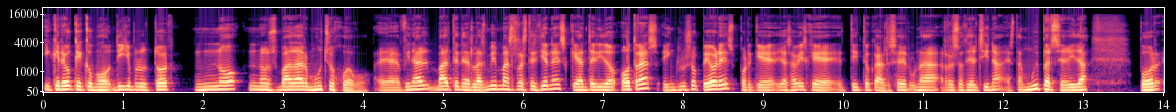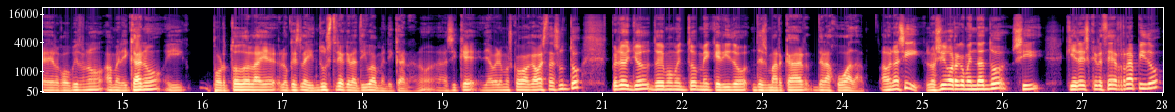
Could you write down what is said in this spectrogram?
y creo que como DJ productor no nos va a dar mucho juego. Eh, al final va a tener las mismas restricciones que han tenido otras e incluso peores, porque ya sabéis que TikTok, al ser una red social china, está muy perseguida por el gobierno americano y por todo lo que es la industria creativa americana. ¿no? Así que ya veremos cómo acaba este asunto, pero yo de momento me he querido desmarcar de la jugada. Aún así, lo sigo recomendando si quieres crecer rápido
